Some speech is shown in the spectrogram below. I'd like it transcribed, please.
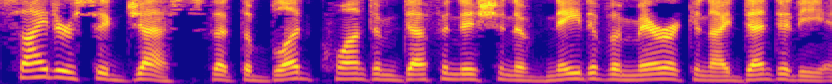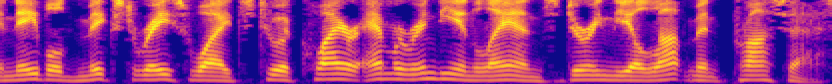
Sider suggests that the blood quantum definition of Native American identity enabled mixed-race whites to acquire Amerindian lands during the allotment process.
